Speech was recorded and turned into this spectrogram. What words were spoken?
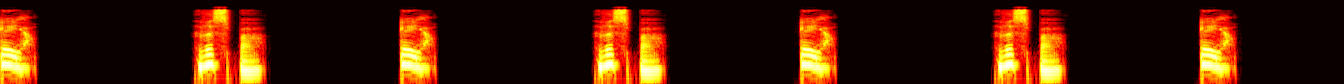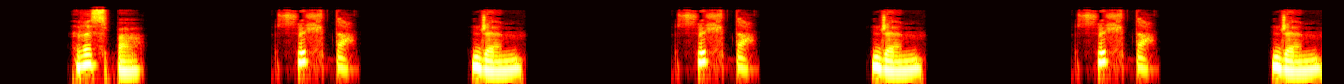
Eja. Wyspa. Eja. Wyspa. Eja. Wyspa. Eja. Wyspa. Sulta. Dżem. Sulta. Dżem. Sulta. Dżem.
